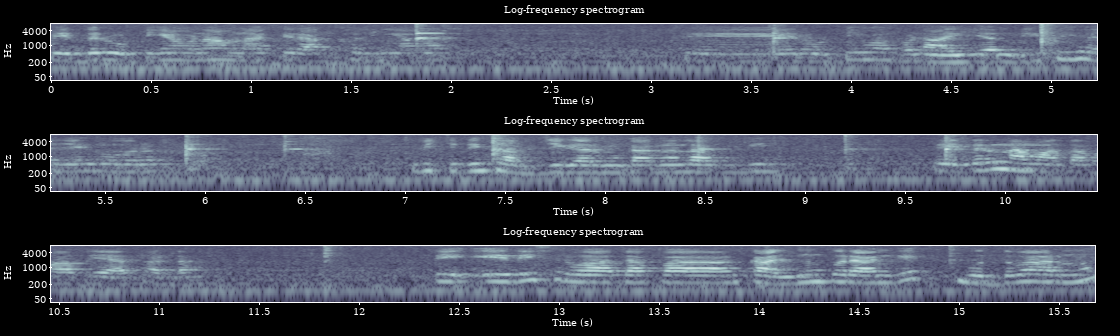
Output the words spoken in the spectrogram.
ਤੇ ਇੱਧਰ ਰੋਟੀਆਂ ਬਣਾ ਬਣਾ ਕੇ ਰੱਖ ਲਈਆਂ ਮੈਂ ਤੇ ਰੋਟੀ ਮੈਂ ਬਣਾਈ ਜਾਂਦੀ ਸੀ ਹਜੇ ਹੋਰ। ਵਿੱਚ ਦੀ ਸਬਜ਼ੀ ਗਰਮ ਕਰਨ ਲੱਗ ਗਈ। ਤੇ ਇੱਧਰ ਨਵਾਂ ਤਵਾ ਪਿਆ ਸਾਡਾ। ਤੇ ਇਹਦੀ ਸ਼ੁਰੂਆਤ ਆਪਾਂ ਕੱਲ ਨੂੰ ਕਰਾਂਗੇ, ਬੁੱਧਵਾਰ ਨੂੰ।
